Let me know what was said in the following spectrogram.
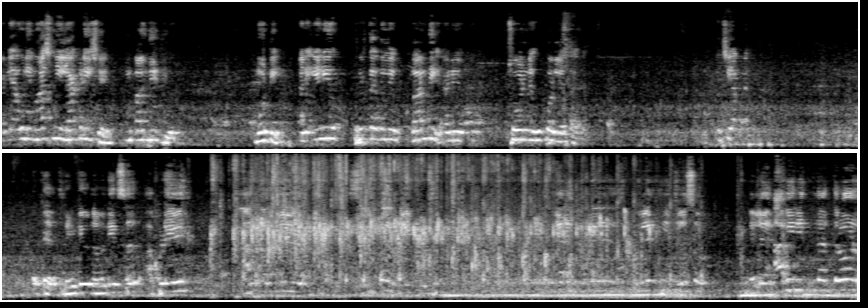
એટલે આવડી વાંસની લાકડી છે, એ બાંધી દો મોટી. અને એની ફરતા તમે બાંધી અને છોડને ઉપર લેતા જાઓ. પછી આપણે okay thank you Navneet sir આપણે આ તમને સેમ્પલ રાખ્યું અત્યારે તમે સ્કૂલેથી જશો, એટલે આવી રીતના ત્રણ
